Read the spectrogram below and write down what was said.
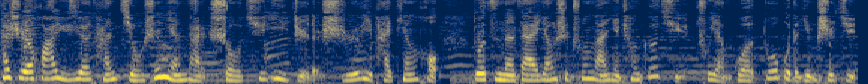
她是华语乐坛九十年代首屈一指的实力派天后，多次呢在央视春晚演唱歌曲，出演过多部的影视剧。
